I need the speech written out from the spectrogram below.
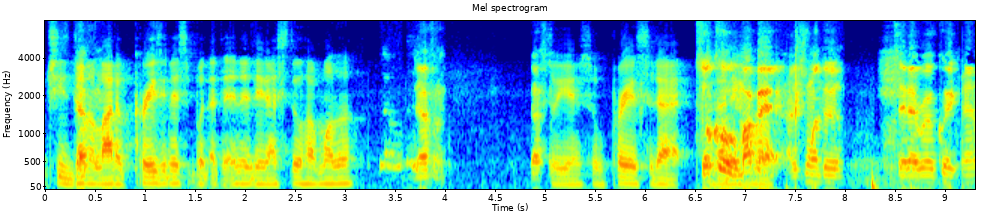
She's done Definitely. a lot of craziness, but at the end of the day, that's still her mother. Definitely. So yeah, so prayers to that. So cool. My bad. I just wanted to say that real quick, man.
